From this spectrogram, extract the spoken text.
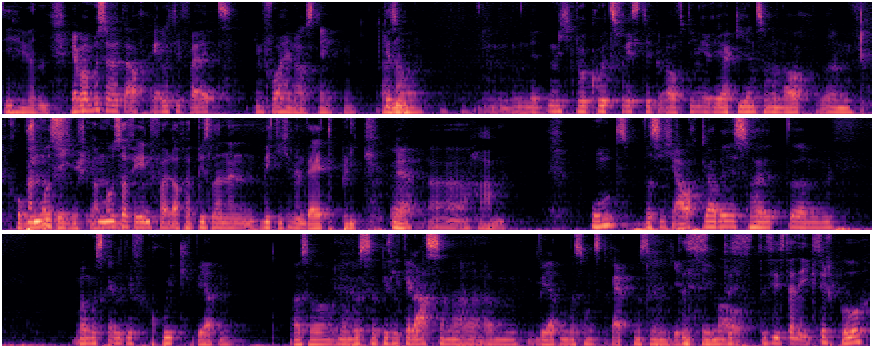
die Hürden. Ja, man muss ja halt auch relativ weit im Vorhinaus denken. Also genau. Nicht nur kurzfristig auf Dinge reagieren, sondern auch ähm, grob man strategisch muss, denken. Man muss auf jeden Fall auch ein bisschen einen, wirklich einen Weitblick ja. äh, haben. Und was ich auch glaube, ist halt, ähm, man muss relativ ruhig werden. Also man muss ein bisschen gelassener ähm, werden, weil sonst treibt man sich in jedem das, Thema das, auf. Das ist der nächste Spruch,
